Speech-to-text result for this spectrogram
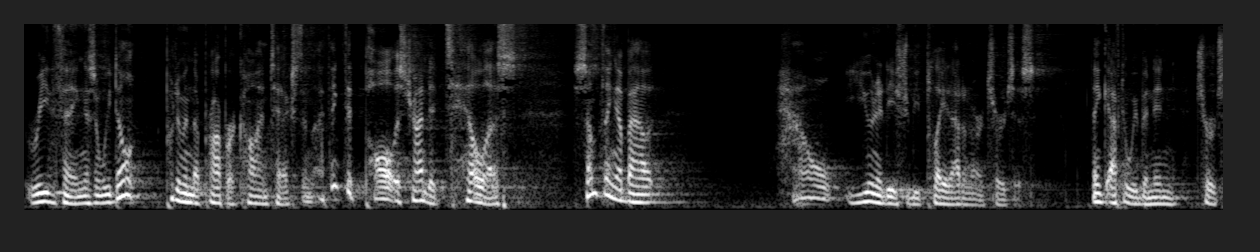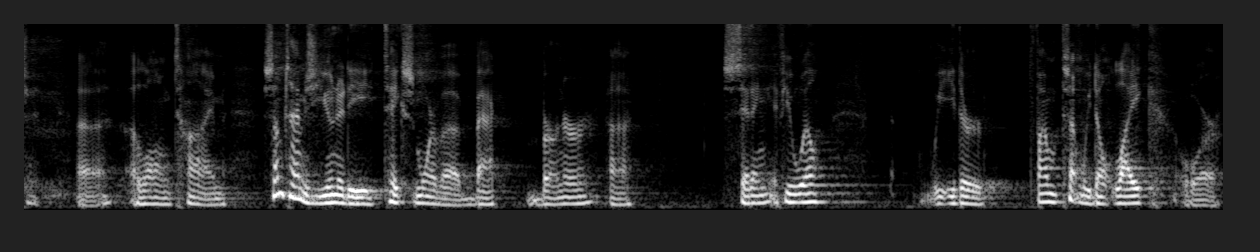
read things and we don't put them in the proper context. And I think that Paul is trying to tell us something about how unity should be played out in our churches. I think after we've been in church uh, a long time, sometimes unity takes more of a back burner uh, setting, if you will. We either find something we don't like or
